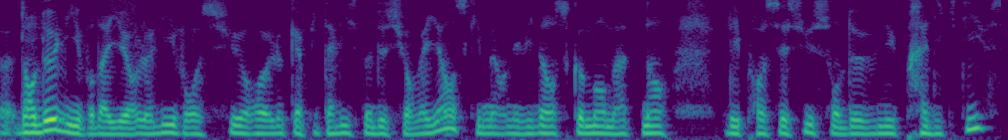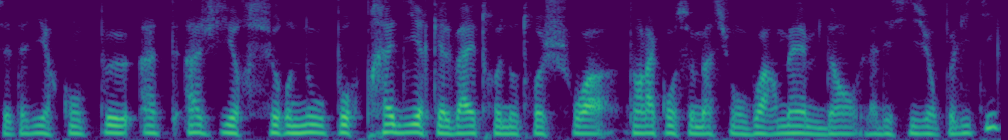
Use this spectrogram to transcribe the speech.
euh, dans deux livres d'ailleurs, le livre sur le capitalisme de surveillance qui met en évidence comment maintenant les processus sont devenus prédictifs, c'est-à-dire qu'on peut agir sur nous pour prédire quel va être notre choix dans la consommation, voire même dans la décision politique.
